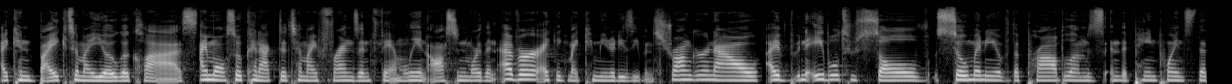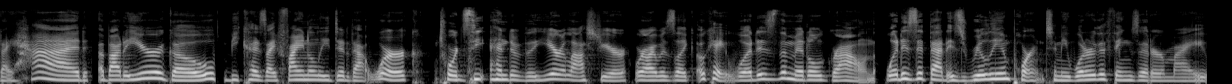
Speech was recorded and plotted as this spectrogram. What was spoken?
I can bike to my yoga class. I'm also connected to my friends and family in Austin more than ever. I think my community is even stronger now. I've been able to solve so many of the problems and the pain points that I had about a year ago because I finally did that work towards the end of the year last year where I was like, okay, what is the middle ground? What is it that is really important to me? What are the things that are my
